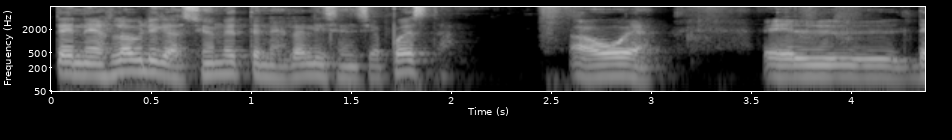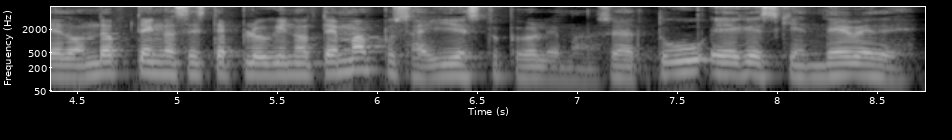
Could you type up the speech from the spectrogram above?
tener la obligación de tener la licencia puesta. Ahora, el de dónde obtengas este plugin o tema, pues ahí es tu problema. O sea, tú eres quien debe de,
